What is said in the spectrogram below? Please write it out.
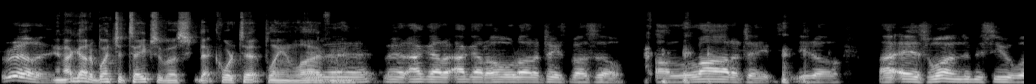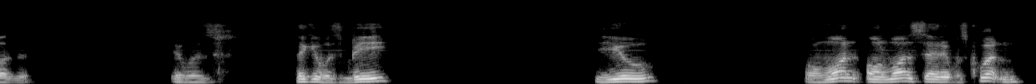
Really. And I got a bunch of tapes of us that quartet playing live, man. man, man, I got a, I got a whole lot of tapes myself. A lot of tapes, you know. Uh, it's one. Let me see who was it. It was, I think it was me, you. On one on one said it was Quentin,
